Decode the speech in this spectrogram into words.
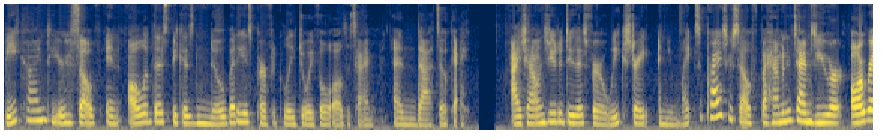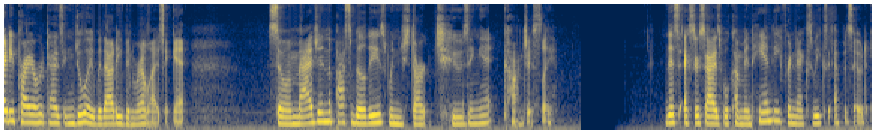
Be kind to yourself in all of this because nobody is perfectly joyful all the time, and that's okay. I challenge you to do this for a week straight, and you might surprise yourself by how many times you are already prioritizing joy without even realizing it. So imagine the possibilities when you start choosing it consciously. This exercise will come in handy for next week's episode.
